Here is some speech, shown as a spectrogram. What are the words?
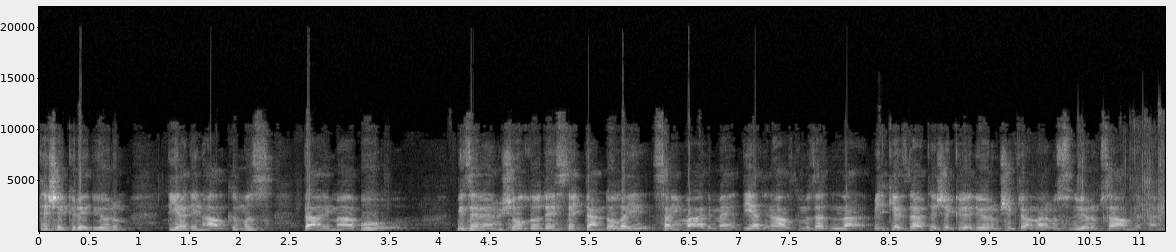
Teşekkür ediyorum. Diyadin halkımız daima bu bize vermiş olduğu destekten dolayı Sayın Valime Diyadin halkımız adına bir kez daha teşekkür ediyorum. Şükranlarımı sunuyorum. Sağ olun efendim.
